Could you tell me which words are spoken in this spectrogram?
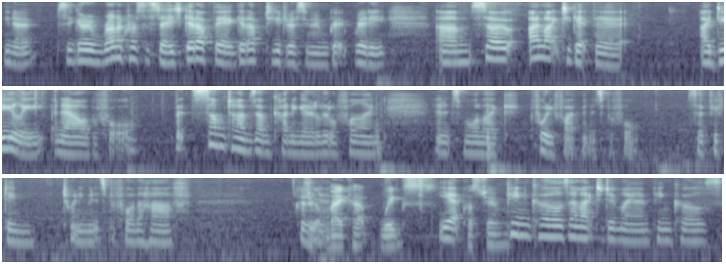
you know. So you got to run across the stage, get up there, get up to your dressing room, get ready. Um, so I like to get there ideally an hour before, but sometimes I'm cutting it a little fine and it's more like 45 minutes before. So 15, 20 minutes before the half. Because you've got Yeah. makeup, wigs, Yeah. costume. Pin curls, I like to do my own pin curls.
